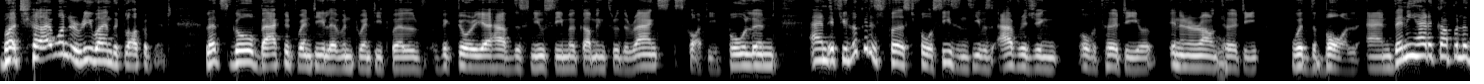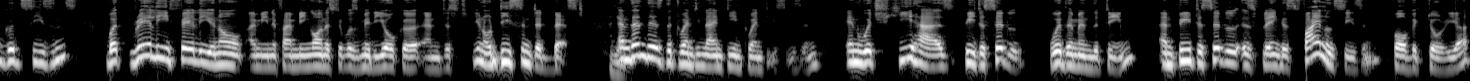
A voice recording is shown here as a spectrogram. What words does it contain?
But I want to rewind the clock a bit. Let's go back to 2011, 2012. Victoria have this new seamer coming through the ranks, Scotty Boland. And if you look at his first four seasons, he was averaging over 30 or in and around 30 with the ball. And then he had a couple of good seasons, but really, fairly, you know, I mean, if I'm being honest, it was mediocre and just, you know, decent at best. And then there's the 2019 20 season, in which he has Peter Siddle with him in the team. And Peter Siddle is playing his final season for Victoria.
